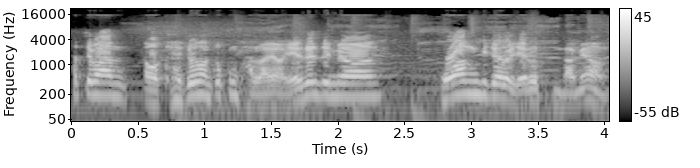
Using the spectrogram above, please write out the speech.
하지만 어, 개조는 조금 달라요. 예를 들면 보안 비조를 예로 든다면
